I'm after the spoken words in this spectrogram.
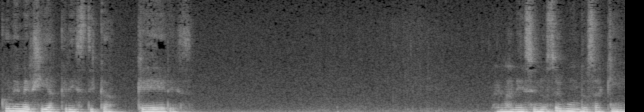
con energía crística que eres Permanece unos segundos aquí.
